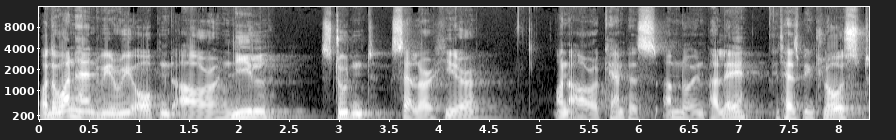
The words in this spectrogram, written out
On the one hand, we reopened our Neil student cellar here on our campus Am Neuen Palais. It has been closed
